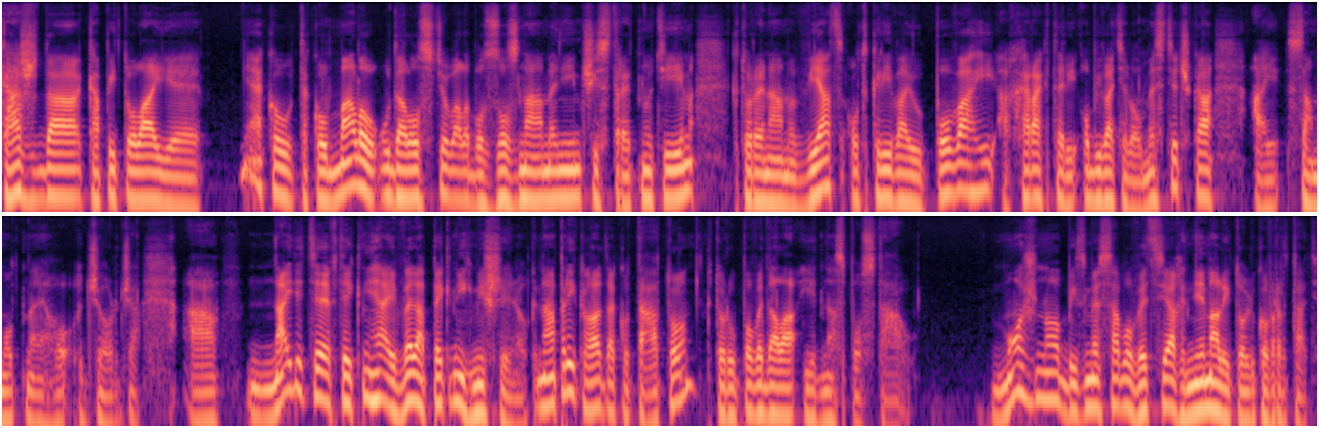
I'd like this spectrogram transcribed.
Každá kapitola je nejakou takou malou udalosťou alebo zoznámením či stretnutím, ktoré nám viac odkrývajú povahy a charaktery obyvateľov mestečka aj samotného Georgia. A nájdete v tej knihe aj veľa pekných myšlienok. Napríklad ako táto, ktorú povedala jedna z postáv. Možno by sme sa vo veciach nemali toľko vrtať.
